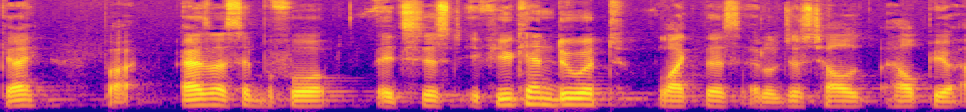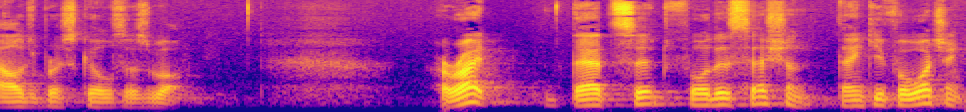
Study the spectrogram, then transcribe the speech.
Okay? But as I said before, it's just if you can do it like this, it'll just help help your algebra skills as well. All right, that's it for this session. Thank you for watching.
